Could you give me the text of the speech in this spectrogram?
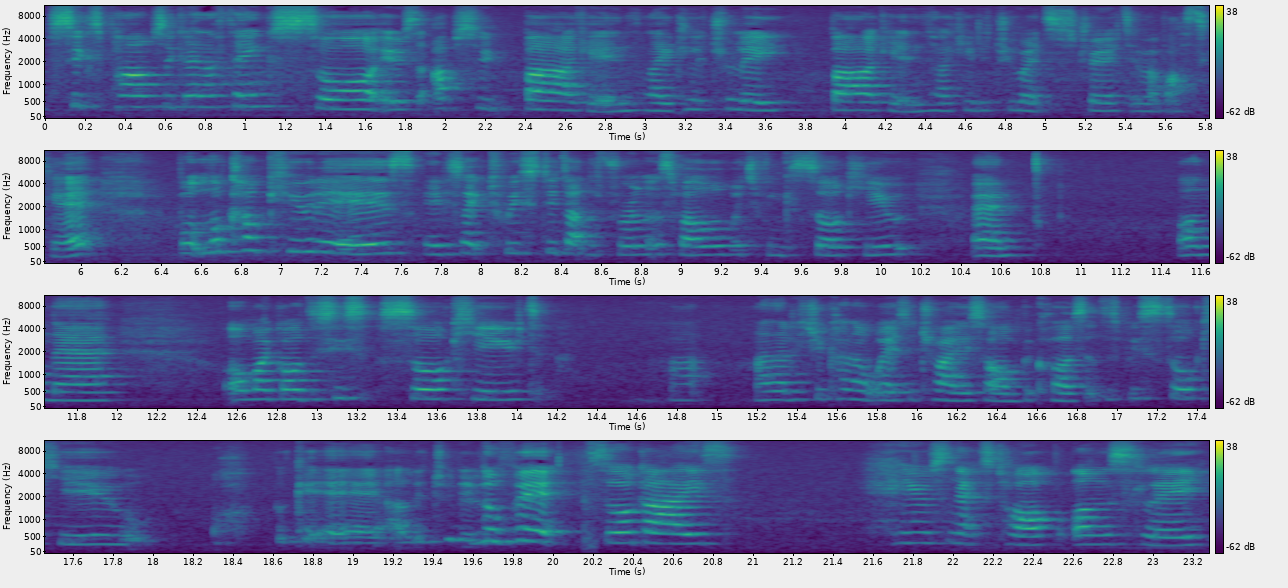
six pounds again I think. So it was absolute bargain like literally bargain. Like it literally went straight in my basket. But look how cute it is. It is like twisted at the front as well which I think is so cute um on there. Oh my god this is so cute and I literally cannot wait to try this on because it'll just be so cute oh, look at it I literally love it so guys here's the next top honestly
